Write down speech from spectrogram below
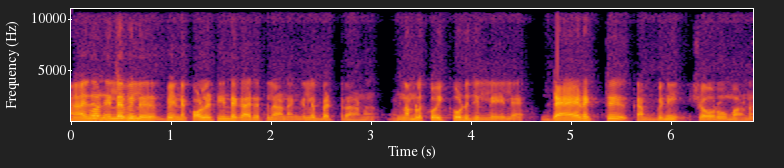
അതായത് നിലവിൽ പിന്നെ ക്വാളിറ്റിന്റെ കാര്യത്തിലാണെങ്കിൽ ബെറ്റർ ആണ്. നമ്മൾ കോഴിക്കോട് ജില്ലയിലെ ഡയറക്റ്റ് കമ്പനി ഷോറൂമാണ്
